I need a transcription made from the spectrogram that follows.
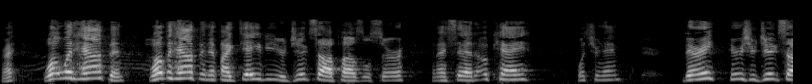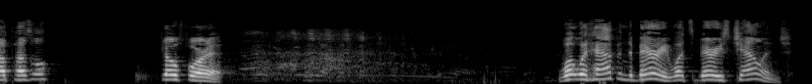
Right? What would happen? What would happen if I gave you your jigsaw puzzle, sir, and I said, okay, what's your name? Barry. Barry, here's your jigsaw puzzle. Go for it. What would happen to Barry? What's Barry's challenge?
